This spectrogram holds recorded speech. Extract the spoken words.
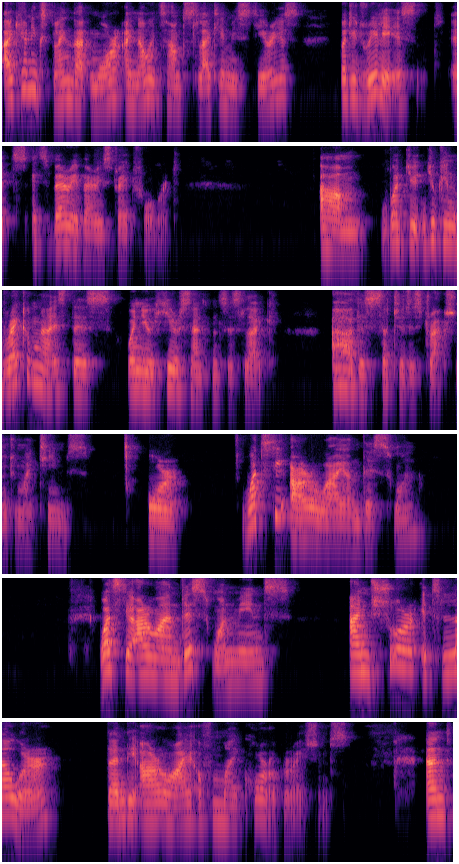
I can explain that more. I know it sounds slightly mysterious, but it really isn't. It's it's very very straightforward. Um, what you you can recognize this when you hear sentences like, "Ah, there's such a distraction to my teams," or "What's the ROI on this one?" What's the ROI on this one means I'm sure it's lower than the ROI of my core operations. And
